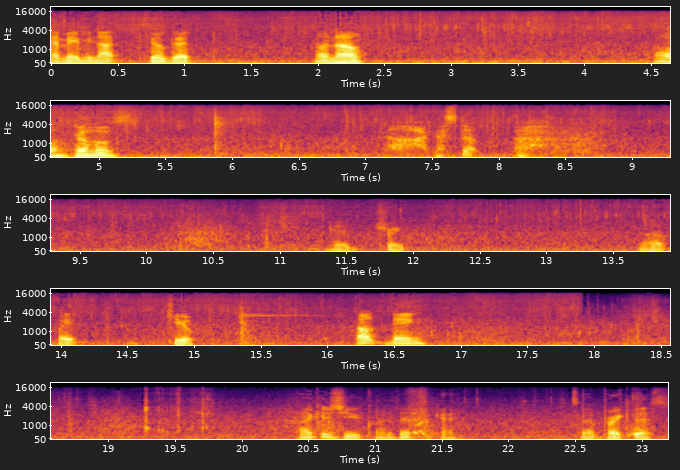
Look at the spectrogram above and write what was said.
That made me not feel good. Oh no. Oh no. Oh, I messed up. Oh. Gotta drink. Oh, wait. Q. Oh, ding. That gives you quite a bit. Okay. Uh, break this.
